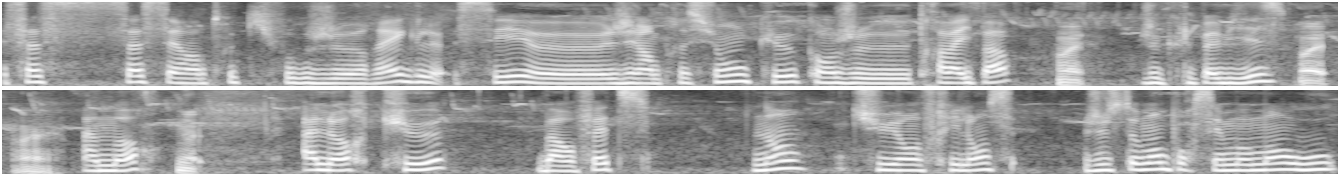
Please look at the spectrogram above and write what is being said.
Ça, ça c'est un truc qu'il faut que je règle, c'est euh, j'ai l'impression que quand je travaille pas, Ouais. je culpabilise Ouais, ouais. à mort. Alors que, bah en fait, non, tu es en freelance justement pour ces moments où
